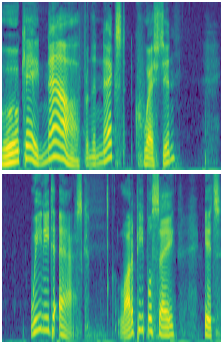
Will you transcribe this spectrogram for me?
Okay, now for the next question, we need to ask. A lot of people say it's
